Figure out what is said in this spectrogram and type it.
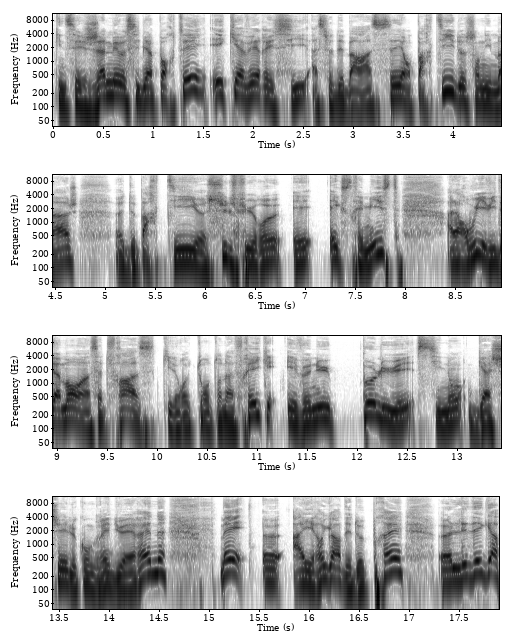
qui ne s'est jamais aussi bien porté et qui avait réussi à se débarrasser en partie de son image euh, de parti euh, sulfureux et extrémiste. Alors oui, évidemment, hein, cette phrase qu'il retourne en Afrique est venue polluer, sinon gâcher le congrès du RN. Mais euh, à y regarder de près, euh, les dégâts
